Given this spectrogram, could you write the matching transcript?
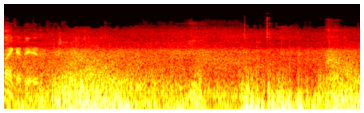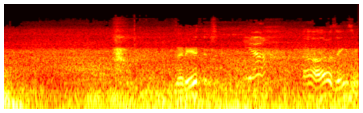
think I did. That is. Yeah. Oh, that was easy.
